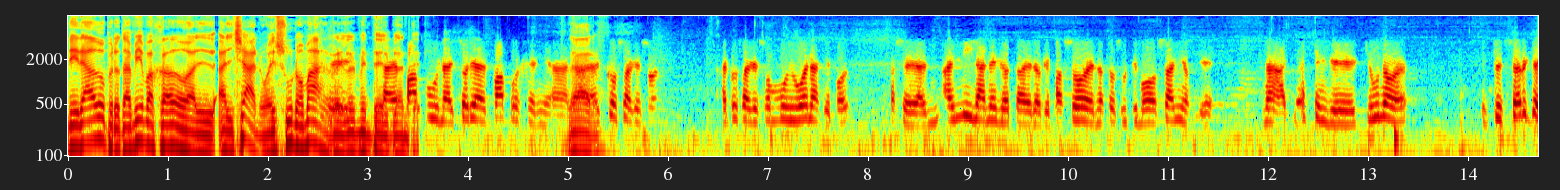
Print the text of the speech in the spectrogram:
venerado, pero también bajado al, al llano. Es uno más Sí, realmente del la de plantel. Papu, la historia del Papu es genial. Claro. Hay cosas que son hay cosas que son muy buenas que no sé, hay, hay mil anécdotas de lo que pasó en estos últimos dos años que nada, que hacen que, que uno esté cerca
